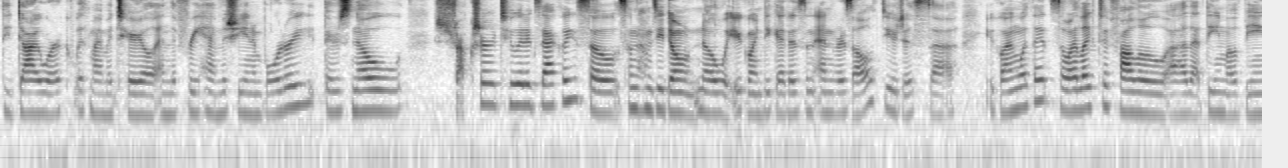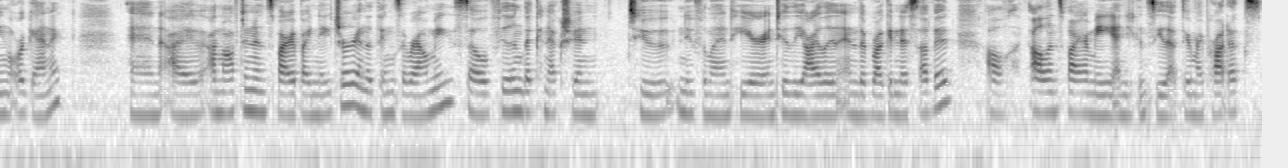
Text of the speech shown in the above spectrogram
the dye work with my material and the freehand machine embroidery, there's no structure to it exactly. So sometimes you don't know what you're going to get as an end result. You're just uh, you're going with it. So I like to follow uh, that theme of being organic, and I, I'm often inspired by nature and the things around me. So feeling the connection to Newfoundland here and to the island and the ruggedness of it, all all inspire me, and you can see that through my products.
